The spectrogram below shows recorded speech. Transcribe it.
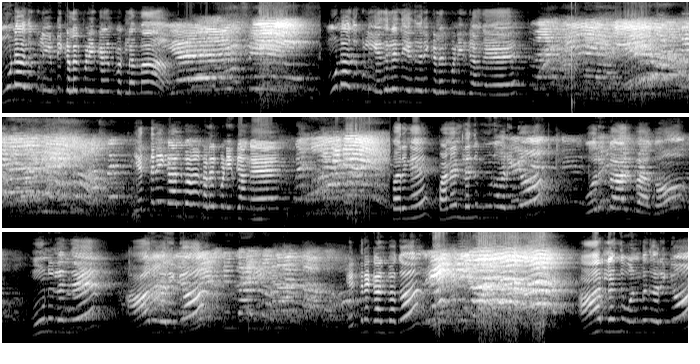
மூணாவது குழி எப்படி கலர் பண்ணிருக்காங்கன்னு பார்க்கலாமா? மூணாவது குழி எதுல இருந்து எது வரைக்கும் கலர் பண்ணிருக்காங்க எத்தனை கால் பாகம் கலர் பண்ணிருக்காங்க பாருங்க பன்னெண்டுல இருந்து மூணு வரைக்கும் ஒரு கால் பாகம் மூணுல இருந்து ஆறு வரைக்கும் எத்தனை கால் பாகம் ஆறுல இருந்து ஒன்பது வரைக்கும்?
